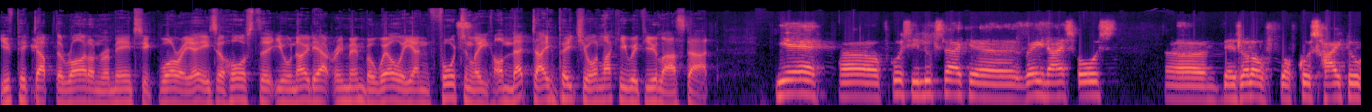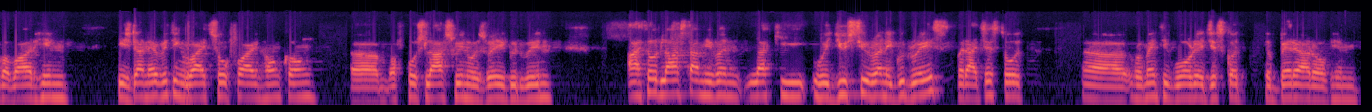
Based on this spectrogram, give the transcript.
You've picked up the ride on Romantic Warrior. He's a horse that you'll no doubt remember well. He unfortunately on that day beat you unlucky with you last start. Yeah, uh, of course he looks like a very nice horse. Uh, there's a lot of, of course, high talk about him. He's done everything right so far in Hong Kong. Um, of course, last win was a very good win. I thought last time even Lucky With You still run a good race, but I just thought uh, Romantic Warrior just got the better out of him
